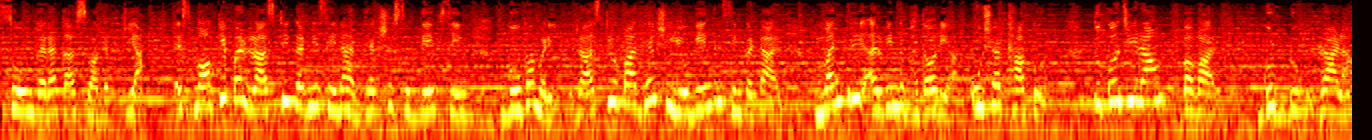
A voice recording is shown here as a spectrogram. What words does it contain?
सोनगरा का स्वागत किया। इस मौके पर राष्ट्रीय कर्मी सेना अध्यक्ष सुखदेव सिंह, गोगामड़ी राष्ट्रीय उपाध्यक्ष योगेंद्र सिंह कटार, मंत्री अरविंद भदौरिया, उषा ठाकुर तुकोजी राम पवार, गुड्डू राणा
